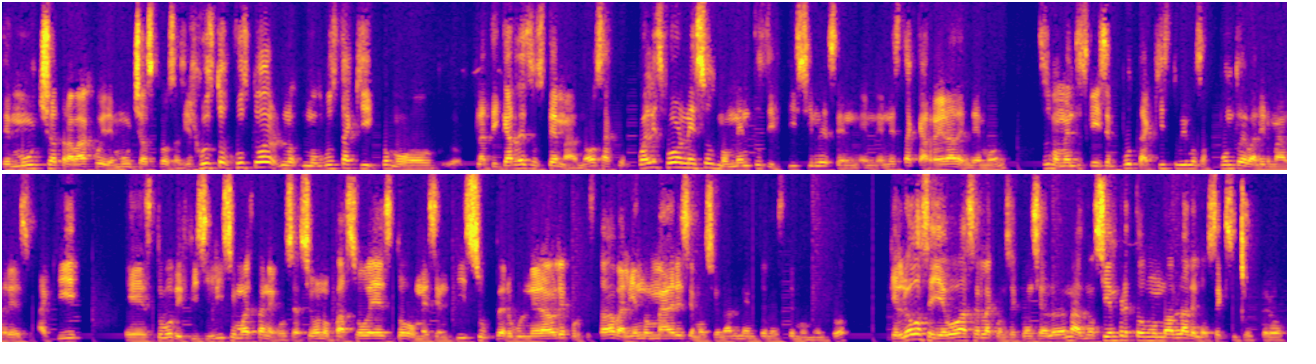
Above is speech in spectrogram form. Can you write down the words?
de mucho trabajo y de muchas cosas. Y justo, justo nos gusta aquí como platicar de esos temas, ¿no? O sea, ¿cuáles fueron esos momentos difíciles en, en, esta carrera de Lemon? Esos momentos que dicen, puta, aquí estuvimos a punto de valer madres, aquí eh, estuvo dificilísimo esta negociación, o pasó esto, o me sentí súper vulnerable porque estaba valiendo madres emocionalmente en este momento, que luego se llevó a ser la consecuencia de lo demás, ¿no? Siempre todo el mundo habla de los éxitos, pero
